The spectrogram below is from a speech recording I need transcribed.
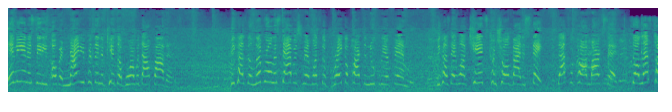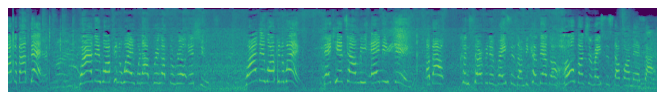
in the inner cities, over 90% of kids are born without fathers because the liberal establishment wants to break apart the nuclear family because they want kids controlled by the state. That's what Karl Marx said. So let's talk about that. Why are they walking away when I bring up the real issues? Why are they walking away? They can't tell me anything about conservative racism because there's a whole bunch of racist stuff on their side.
